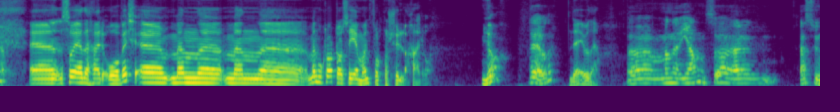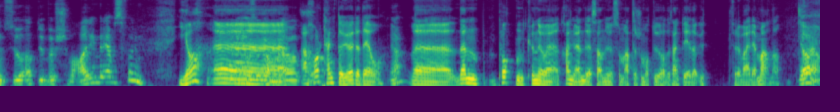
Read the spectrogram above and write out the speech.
Ja. Eh, så er det her over. Eh, men, eh, men, eh, men hun klarte altså å gi mannfolk noe skylda her òg. Ja, det er jo det. Det er jo det. Eh, men igjen, så jeg, jeg syns jo at du bør svare i. Ja, jo så gammel eh, jeg har tenkt å gjøre det òg. Ja. Eh, Den plotten jo, kan jo endre seg nå, som ettersom at du hadde tenkt å gi deg ut for å være med. da Ja, ja.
